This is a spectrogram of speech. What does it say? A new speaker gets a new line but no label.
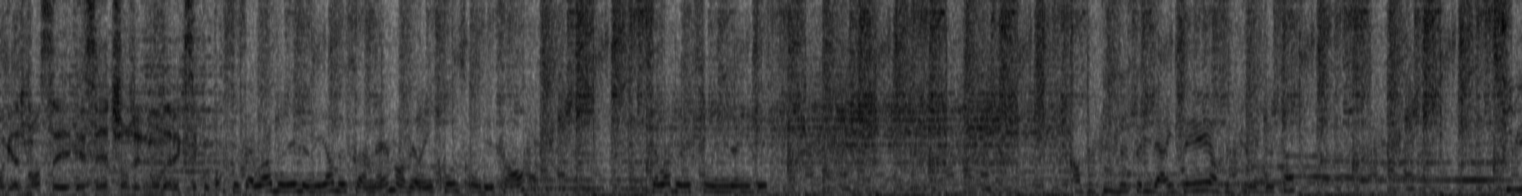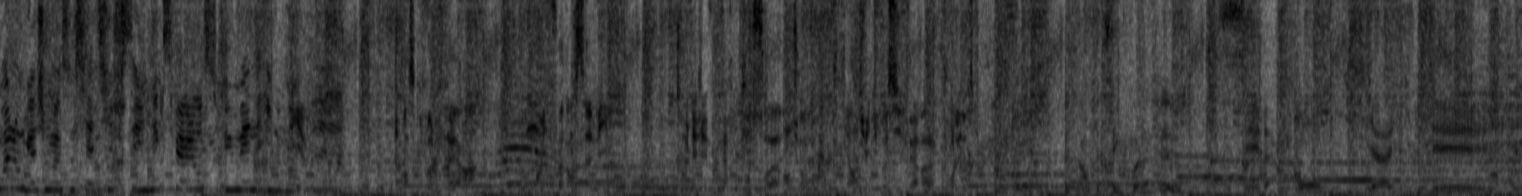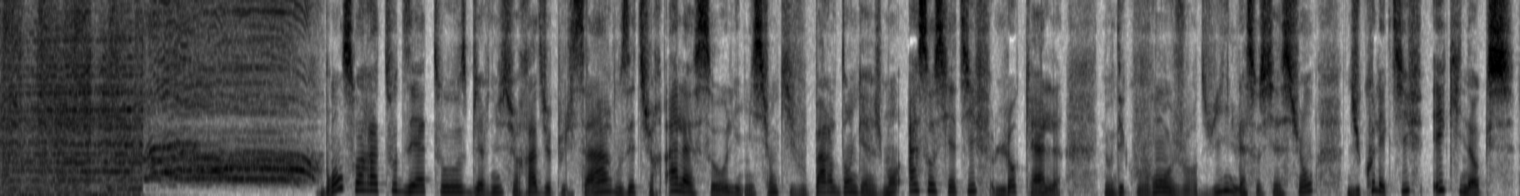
l'engagement, c'est essayer de changer le monde avec ses copains.
C'est savoir donner le meilleur de soi-même envers une cause qu'on défend. Savoir donner son humanité.
Un peu plus de solidarité, un peu plus de sens.
Pour moi, l'engagement associatif, c'est une expérience humaine inoubliable.
Je pense qu'il faut le faire au moins une fois dans sa vie. S'engager, il faut le faire pour soi avant tout. Et ensuite, il faut aussi le faire pour les autres.
Euh, en fait, c'est quoi la fève
C'est la convivialité.
Bonsoir à toutes et à tous, bienvenue sur Radio Pulsar. Vous êtes sur Alasso, l'émission qui vous parle d'engagement associatif local. Nous découvrons aujourd'hui l'association du collectif Equinox.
